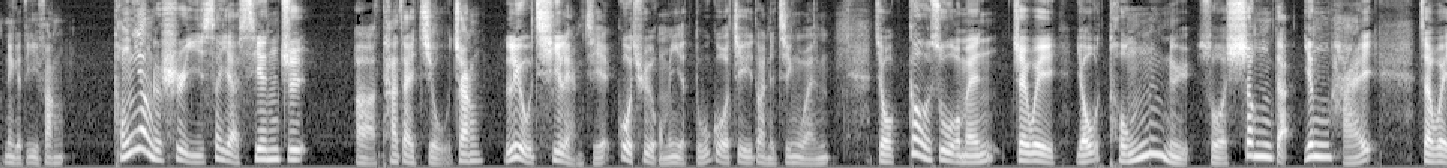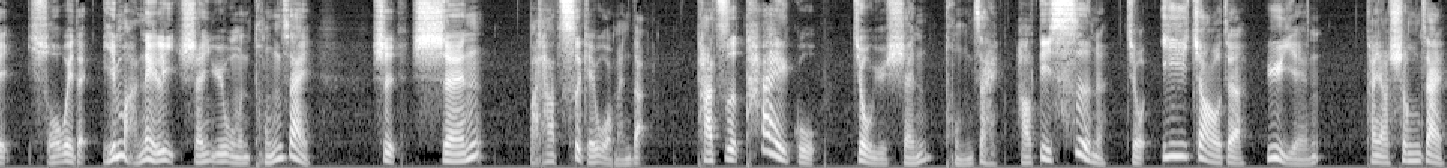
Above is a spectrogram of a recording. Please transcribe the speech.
那个地方。同样的是，以赛亚先知啊、他在九章六七两节，过去我们也读过这一段的经文，就告诉我们，这位由童女所生的婴孩，这位所谓的以马内利，神与我们同在，是神把他赐给我们的，他自太古就与神同在。好，第四呢，就依照着预言，他要生在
